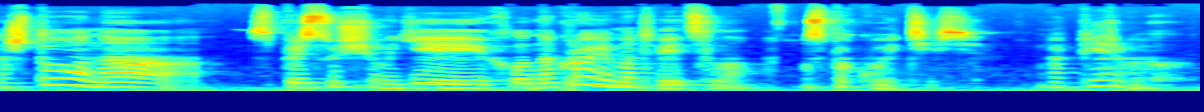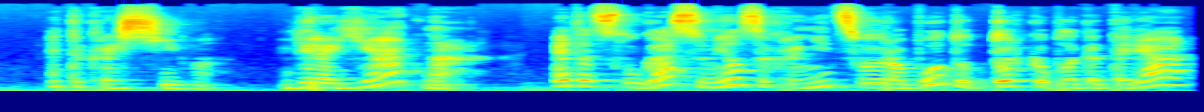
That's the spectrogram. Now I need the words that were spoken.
На что она с присущим ей хладнокровием ответила «Успокойтесь. Во-первых, это красиво. Вероятно, этот слуга сумел сохранить свою работу только благодаря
